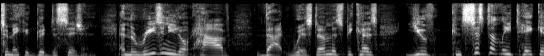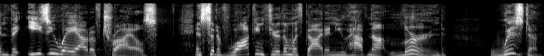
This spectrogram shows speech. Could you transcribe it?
to make a good decision. And the reason you don't have that wisdom is because you've consistently taken the easy way out of trials instead of walking through them with God, and you have not learned wisdom.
